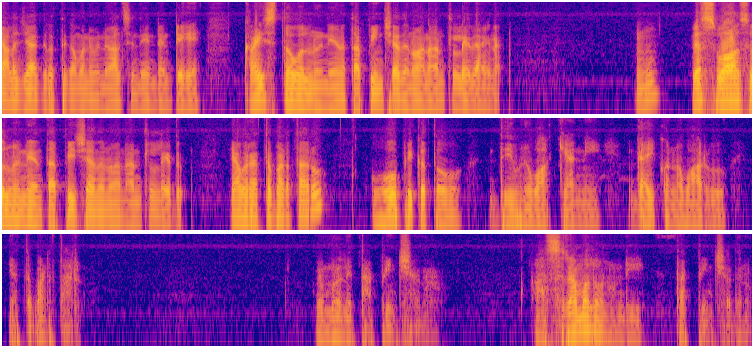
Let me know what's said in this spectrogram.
చాలా జాగ్రత్తగా మనం వినాల్సింది ఏంటంటే క్రైస్తవులను నేను తప్పించేదను అని అంటలేదు ఆయన. విశ్వాసులను నేను తప్పించేదను అని అంటలేదు. ఎవరు ఎత్తబడతారు? ఓపికతో దేవుని వాక్యాన్ని గైకొన్నవారు ఎత్తబడతారు. మిమ్మల్ని తప్పించాను. ఆ శ్రమలో నుండి తప్పించదను.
